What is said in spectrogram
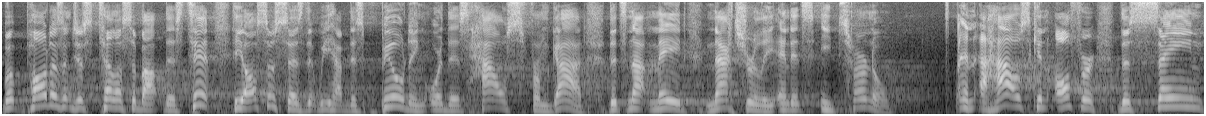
But Paul doesn't just tell us about this tent, he also says that we have this building or this house from God that's not made naturally and it's eternal. And a house can offer the same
